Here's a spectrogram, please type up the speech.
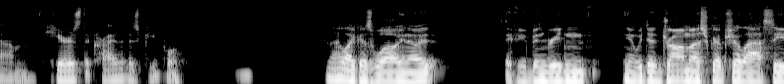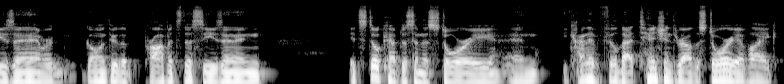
um, hears the cries of His people. And I like as well, you know, if you've been reading you know, we did drama scripture last season and we're going through the prophets this season and it still kept us in the story. And you kind of feel that tension throughout the story of like,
